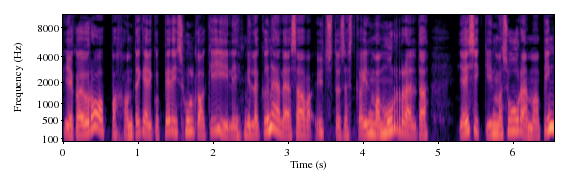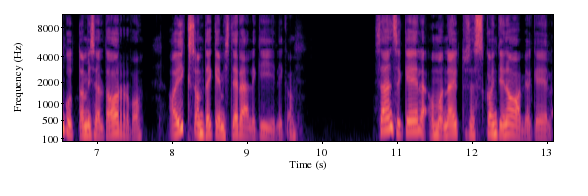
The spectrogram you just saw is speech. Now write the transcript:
ja ka Euroopa on tegelikult päris hulga kiili, mille kõneleja saava üksteisest ka ilma murrelda ja isegi ilma suurema pingutamiselda arvu, aga iks on tegemist erele kiiliga. säänse keele oma näituses skandinaavia keele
